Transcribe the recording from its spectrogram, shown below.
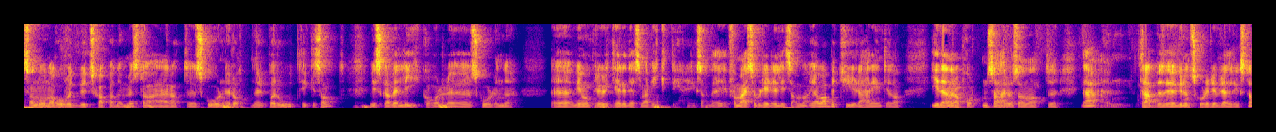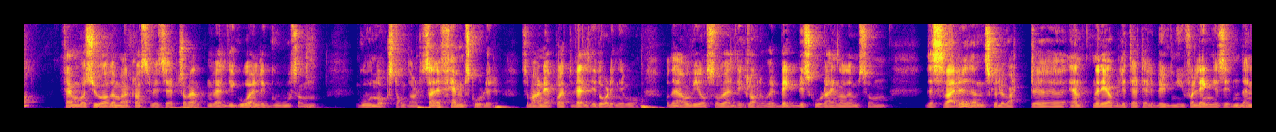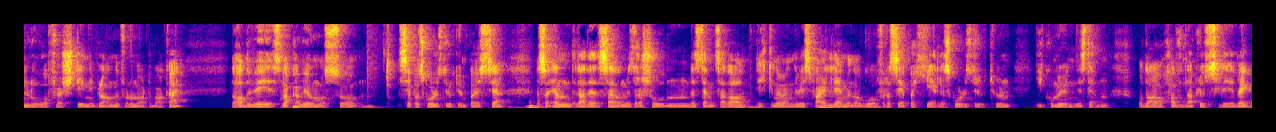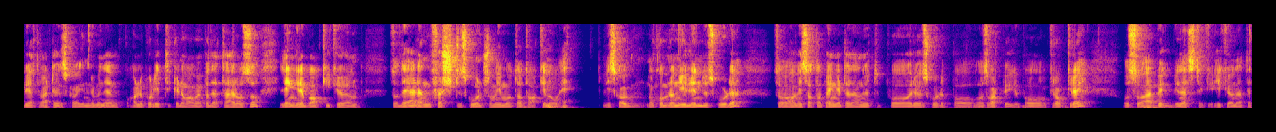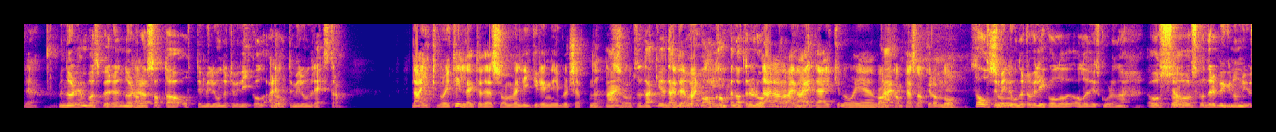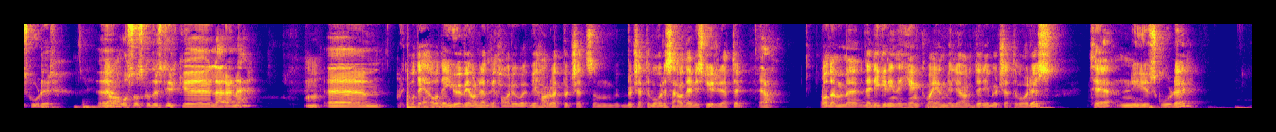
så Noen av hovedbudskapene deres da er at skolene råtner på rot. ikke sant? Vi skal vedlikeholde skolene. Uh, vi må prioritere det som er viktig. For meg så blir det litt sånn Ja, hva betyr det her egentlig, da? I denne rapporten så er det jo sånn at uh, det er 30 grunnskoler i Fredrikstad. 25 av dem er klassifisert som enten veldig god eller god sånn god nok standard. Så er det fem skoler som er nede på et veldig dårlig nivå. Og det er jo vi også veldig klar over. Begby skole er en av dem som Dessverre, den skulle vært uh, enten rehabilitert eller bygd ny for lenge siden. Den lå først inne i planene for noen år tilbake her. Da snakka vi om å se på skolestrukturen på østsida, men så endra det seg. Administrasjonen bestemte seg da, ikke nødvendigvis feil det, men å gå for å se på hele skolestrukturen i kommunen isteden. Og da havna plutselig Begby etter hvert, jeg skal innrømme det, alle politikerne var med på dette her også, lengre bak i køen. Så det er den første skolen som vi må ta tak i nå. Skal, nå kommer det en ny Lyndu-skole. Så har vi satt av penger til den ute på Rød skole på, og Svartbygget på Kråkerøy. Og så er Bøgby neste i køen etter det. Men når, jeg må bare spørre, når ja. dere har satt av 80 millioner til vedlikehold, er det 80 millioner ekstra? Nei, ikke noe i tillegg til det som ligger inne i budsjettene. Nei, Så, så det er ikke, det er ikke noe i valgkampen at dere lover nei, nei, nei, nei, det er ikke noe i valgkamp jeg snakker om nå. Så 80 så, millioner til å vedlikeholde alle de skolene. Og så ja. skal dere bygge noen nye skoler. Eh, ja. Og så skal dere styrke lærerne. Mm. Um, og, det, og, det, gjør vi allerede. Vi har jo, vi har jo et budsjett som Budsjettet vårt er jo det vi styrer etter. Ja. Og de, det ligger inne 1,1 milliarder i budsjettet vårt til nye skoler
